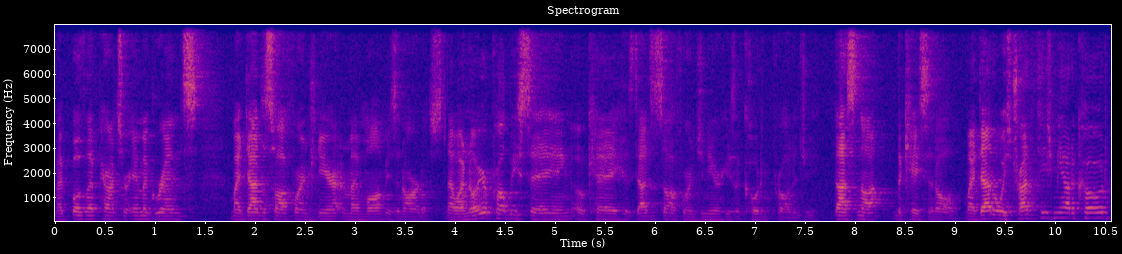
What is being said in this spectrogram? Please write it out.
my, both my parents are immigrants. My dad's a software engineer and my mom is an artist. Now I know you're probably saying, okay, his dad's a software engineer, he's a coding prodigy. That's not the case at all. My dad always tried to teach me how to code.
